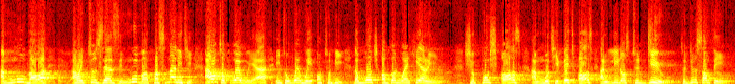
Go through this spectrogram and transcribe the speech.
And move our, our enthusiasm, move our personality out of where we are into where we ought to be. The word of God we're hearing should push us and motivate us and lead us to do, to do something.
